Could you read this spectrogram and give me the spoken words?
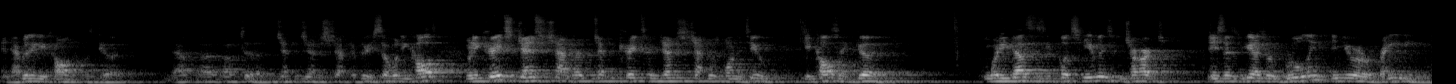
And everything he called it was good. Up, to Genesis chapter 3. So when he calls, when he creates Genesis chapter, creates in Genesis chapters 1 and 2, he calls it good. What he does is he puts humans in charge. And he says, You guys are ruling and you are reigning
